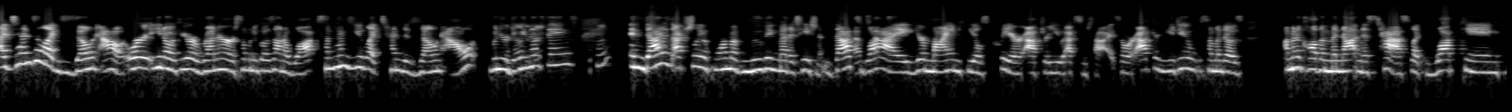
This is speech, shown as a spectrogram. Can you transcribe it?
I tend to like zone out. Or, you know, if you're a runner or someone who goes on a walk, sometimes you like tend to zone out when you're doing those things. Mhm. And that is actually a form of moving meditation. That's Absolutely. why your mind feels clear after you exercise or after you do some of those, I'm going to call them monotonous tasks like walking,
